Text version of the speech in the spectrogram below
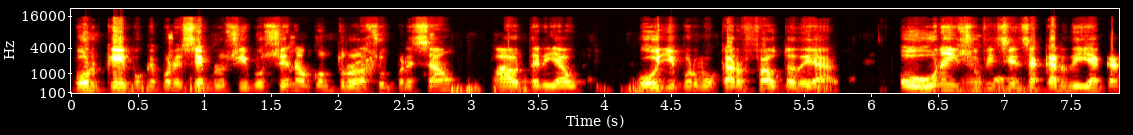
Por quê? Porque, por exemplo, se você não controla sua pressão arterial, pode provocar falta de ar ou uma insuficiência cardíaca,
